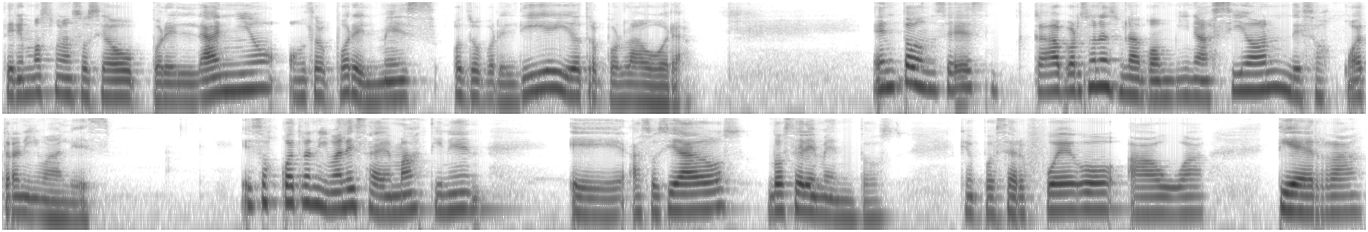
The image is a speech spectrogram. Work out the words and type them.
Tenemos uno asociado por el año, otro por el mes, otro por el día y otro por la hora. Entonces, cada persona es una combinación de esos cuatro animales. Esos cuatro animales además tienen eh, asociados dos elementos, que puede ser fuego, agua, tierra,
